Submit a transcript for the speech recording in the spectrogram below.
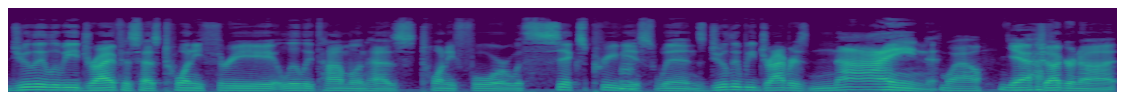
Julie Louis Dreyfus has 23. Lily Tomlin has 24 with six previous wins. Julie Louis Dreyfus nine. Wow. Yeah. Juggernaut.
